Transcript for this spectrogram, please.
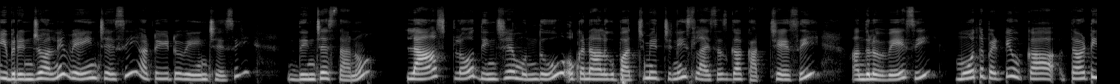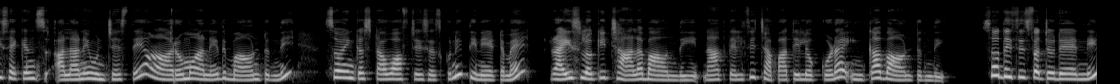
ఈ బ్రింజాల్‌ని వేయించేసి అటు ఇటు వేయించేసి దించేస్తాను. లాస్ట్‌లో దించే ముందు ఒక నాలుగు పచ్చిమిర్చిని స్లైసెస్‌గా కట్ చేసి అందులో వేసి మూత పెట్టి ఒక 30 సెకండ్స్ అలానే ఉంచేస్తే ఆ అరోమా అనేది బాగుంటుంది సో, ఇంకా స్టవ్ ఆఫ్ చేసేసుకుని తినేయటమే. రైస్‌లోకి చాలా బాగుంది నాకు తెలిసి చపాతీలోకి కూడా ఇంకా బాగుంటుంది so, this is for today అండి.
